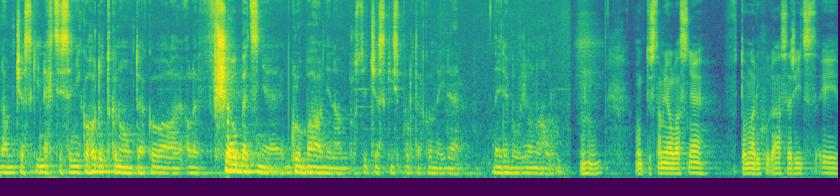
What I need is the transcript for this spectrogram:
nám český, nechci se nikoho dotknout, jako, ale, ale všeobecně, globálně nám prostě český sport jako nejde, nejde bohužel nahoru. Mm-hmm. No, ty jsi tam měl vlastně v tomhle duchu, dá se říct, i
